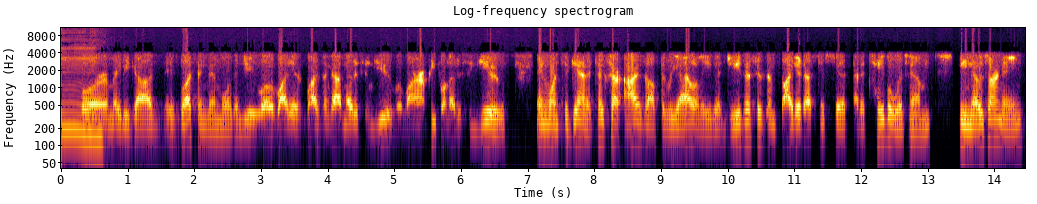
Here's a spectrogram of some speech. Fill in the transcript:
Mm. Or maybe God is blessing them more than you, or why did why isn't God noticing you, or why aren't people noticing you? And once again, it takes our eyes off the reality that Jesus has invited us to sit at a table with him. He knows our name.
